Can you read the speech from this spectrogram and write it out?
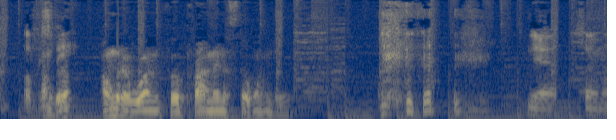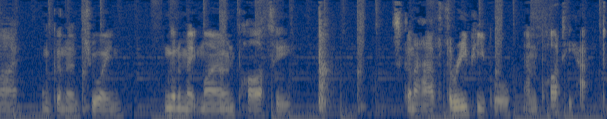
I'm obviously. gonna I'm gonna run for prime minister one day. yeah, so am I. I'm gonna join. I'm gonna make my own party. It's gonna have three people and a party hat.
